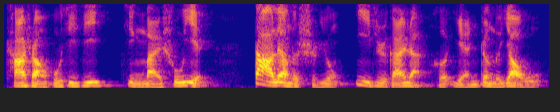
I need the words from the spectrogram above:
插上呼吸机、静脉输液，大量的使用抑制感染和炎症的药物。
